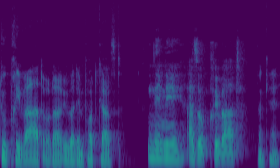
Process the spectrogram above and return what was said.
Du privat oder über den Podcast? Nee, nee, also privat. Okay.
